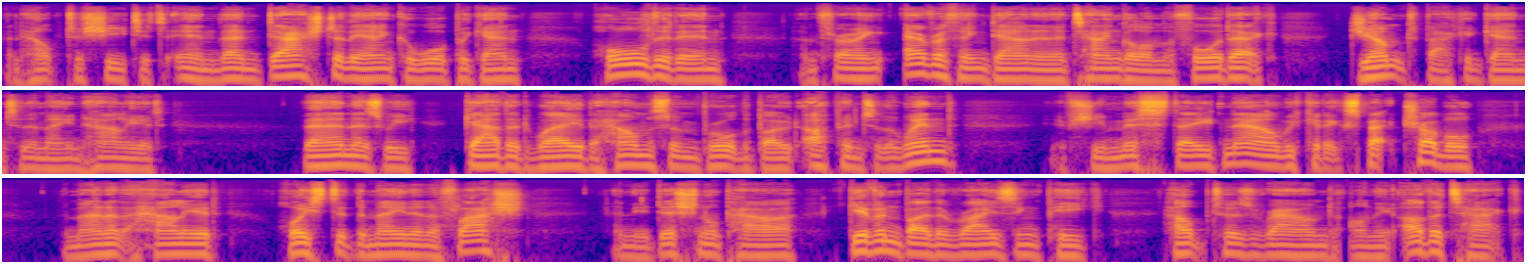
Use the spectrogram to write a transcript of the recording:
and helped to sheet it in, then dashed to the anchor warp again, hauled it in, and throwing everything down in a tangle on the foredeck, jumped back again to the main halyard. Then, as we gathered way, the helmsman brought the boat up into the wind. If she misstayed now, we could expect trouble. The man at the halyard hoisted the main in a flash, and the additional power given by the rising peak helped us round on the other tack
